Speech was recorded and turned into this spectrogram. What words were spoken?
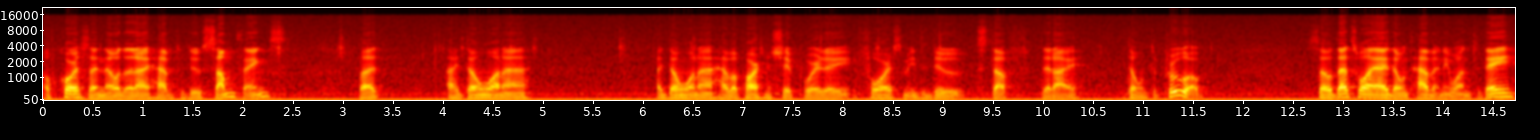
Of course I know that I have to do some things, but I don't wanna I don't wanna have a partnership where they force me to do stuff that I don't approve of. So that's why I don't have anyone today,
